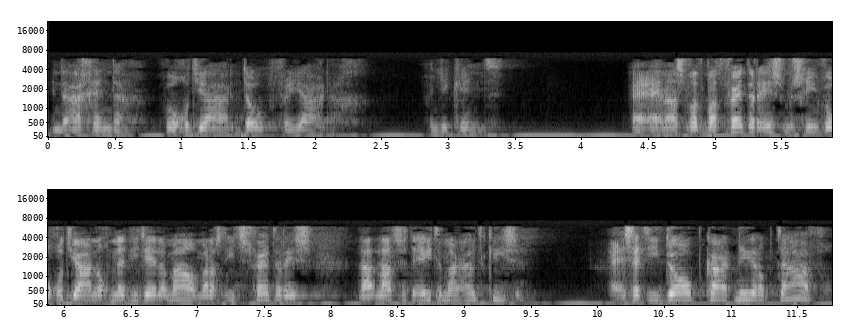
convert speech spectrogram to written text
In de agenda, volgend jaar, doopverjaardag van je kind. En als wat, wat verder is, misschien volgend jaar nog net niet helemaal, maar als het iets verder is, laat, laat ze het eten maar uitkiezen. En zet die doopkaart neer op tafel.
